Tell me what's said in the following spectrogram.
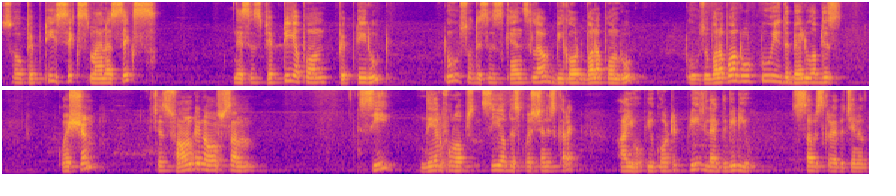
So 56 minus 6 this is 50 upon 50 root 2 so this is cancel out. We got 1 upon root 2 so 1 upon root 2 is the value of this question which is found in option C. Therefore option C of this question is correct. I hope you got it. Please like the video. Subscribe the channel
